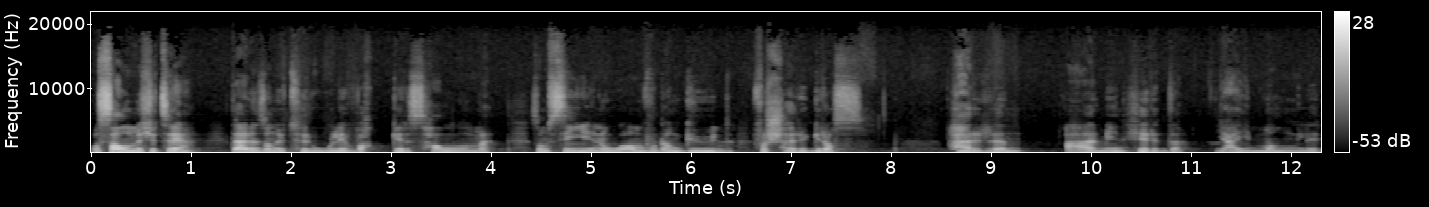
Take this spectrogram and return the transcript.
Og Salme 23 det er en sånn utrolig vakker salme som sier noe om hvordan Gud forsørger oss. Herren er min hyrde. Jeg mangler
